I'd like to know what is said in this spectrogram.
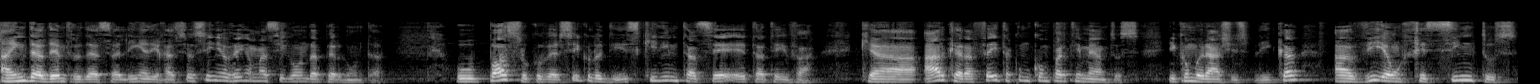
Ainda dentro dessa linha de raciocínio vem uma segunda pergunta. O o versículo diz, Kinim que a arca era feita com compartimentos. E como Rashi explica, haviam recintos,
